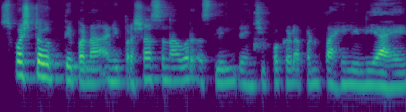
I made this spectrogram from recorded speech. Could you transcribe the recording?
स्पष्ट वक्तेपणा आणि प्रशासनावर असलेली त्यांची पकड आपण पाहिलेली आहे.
